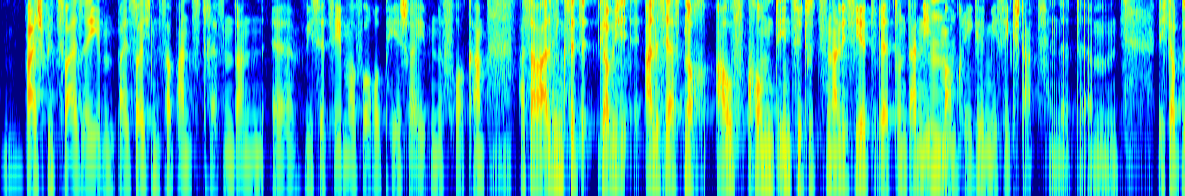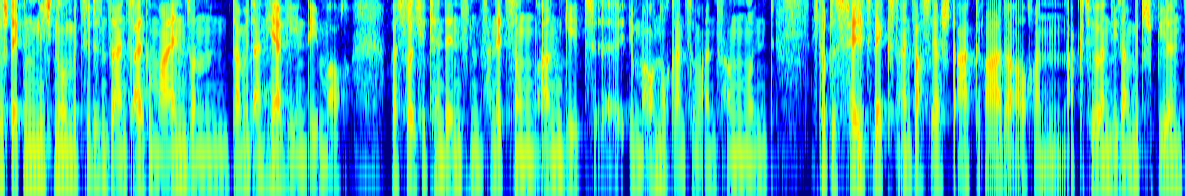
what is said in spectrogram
beispielsweise eben bei solchen Verbandstreffen dann, äh, wie es jetzt eben auf europäischer Ebene vorkam. Was aber allerdings jetzt, glaube ich, alles erst noch aufkommt, institutionalisiert wird und dann eben mhm. auch regelmäßig stattfindet. Ähm, ich glaube, wir stecken nicht nur mit Citizen Science allgemein, sondern damit einhergehend eben auch, was solche Tendenzen, Vernetzungen angeht, äh, eben auch noch ganz am Anfang. Und ich glaube, das Feld wächst einfach sehr stark gerade auch an Akteuren, die da mitspielen.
